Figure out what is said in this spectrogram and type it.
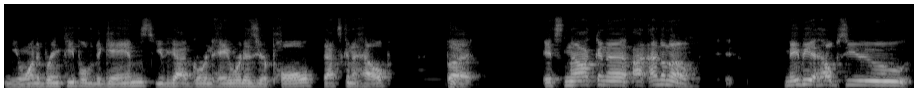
and you want to bring people to the games, you got Gordon Hayward as your poll. That's going to help, but it's not going to. I don't know. Maybe it helps you.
